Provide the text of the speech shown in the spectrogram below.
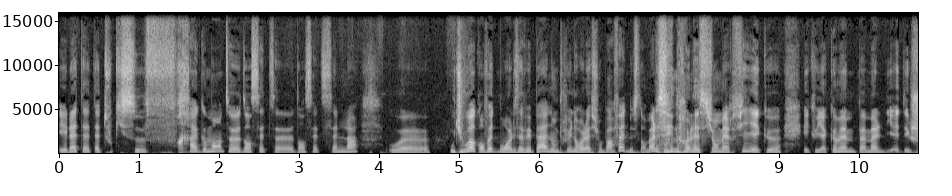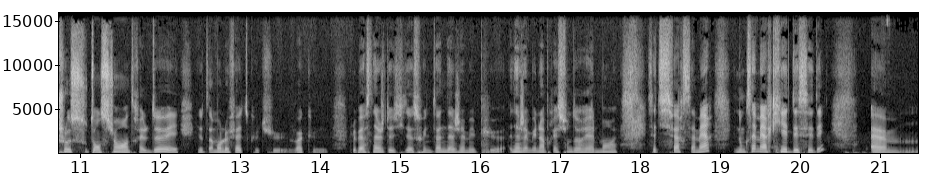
Et là t'as as tout qui se fragmente dans cette dans cette scène là où où tu vois qu'en fait, bon, elles n'avaient pas non plus une relation parfaite, mais c'est normal, c'est une relation mère-fille et que et qu'il y a quand même pas mal, il y a des choses sous tension entre elles deux et notamment le fait que tu vois que le personnage de Tilda Swinton n'a jamais pu, n'a jamais eu l'impression de réellement euh, satisfaire sa mère. Donc sa mère qui est décédée. Euh,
